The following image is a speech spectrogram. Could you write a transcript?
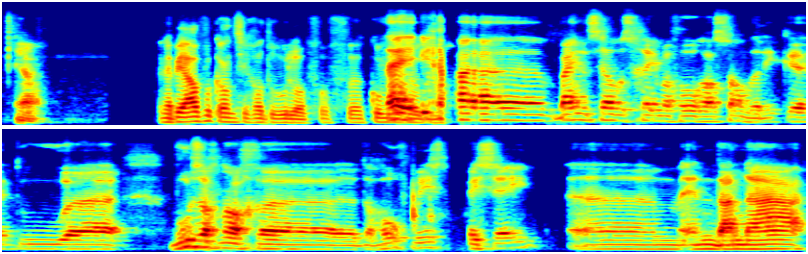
Ja. En heb jij al vakantie gehad, Roelof? Of, kom nee, ik ga uh, bijna hetzelfde schema volgen als Sander. Ik uh, doe woensdag nog de hoofdmist, PC. Um, en daarna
